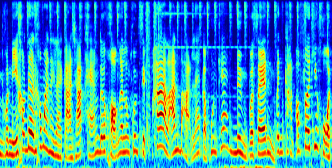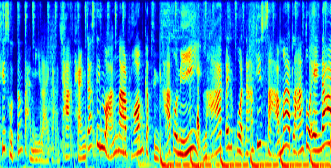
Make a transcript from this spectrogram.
คุณคนนี้เขาเดินเข้ามาในรายการชาร์กแทงโดยขอเงินลงทุน 15 ล้านบาทแลกกับหุ้นแค่ 1%เป็นการออฟเฟอร์ที่โหดที่สุดตั้งแต่มีรายการชาร์กแทงจัสตินหวังมาพร้อมกับสินค้าตัวนี้ลากเป็นขวดน้ำที่สามารถล้างตัวเองได้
